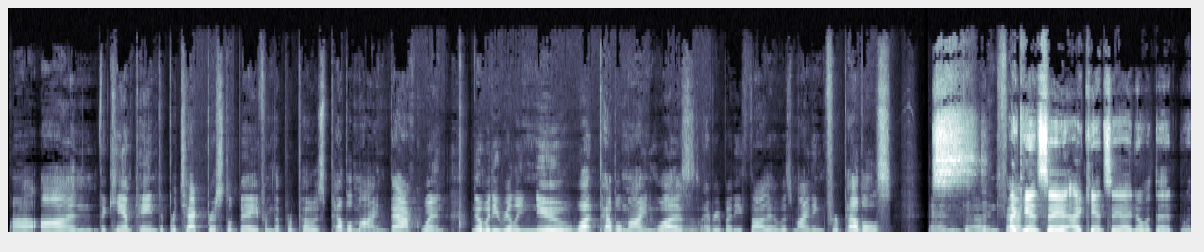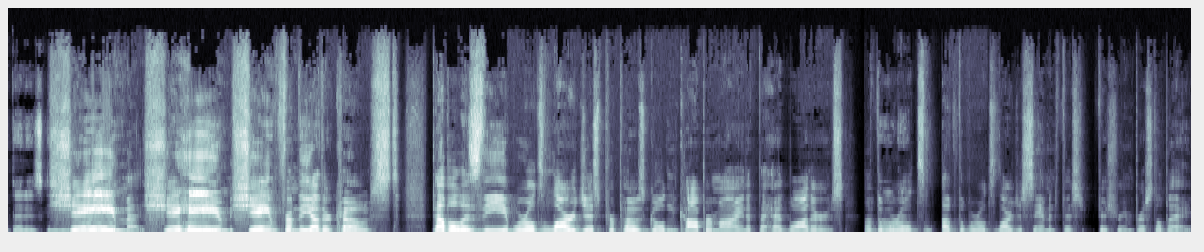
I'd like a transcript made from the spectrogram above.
uh, on the campaign to protect Bristol Bay from the proposed pebble mine back when nobody really knew what pebble mine was. Everybody thought it was mining for pebbles. And uh, in fact, I can't say I can't say I know what that what that is. Shame, shame, shame from the other coast. Pebble is the world's largest proposed golden copper mine at the headwaters of the okay. world's of the world's largest salmon fish, fishery in Bristol Bay.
